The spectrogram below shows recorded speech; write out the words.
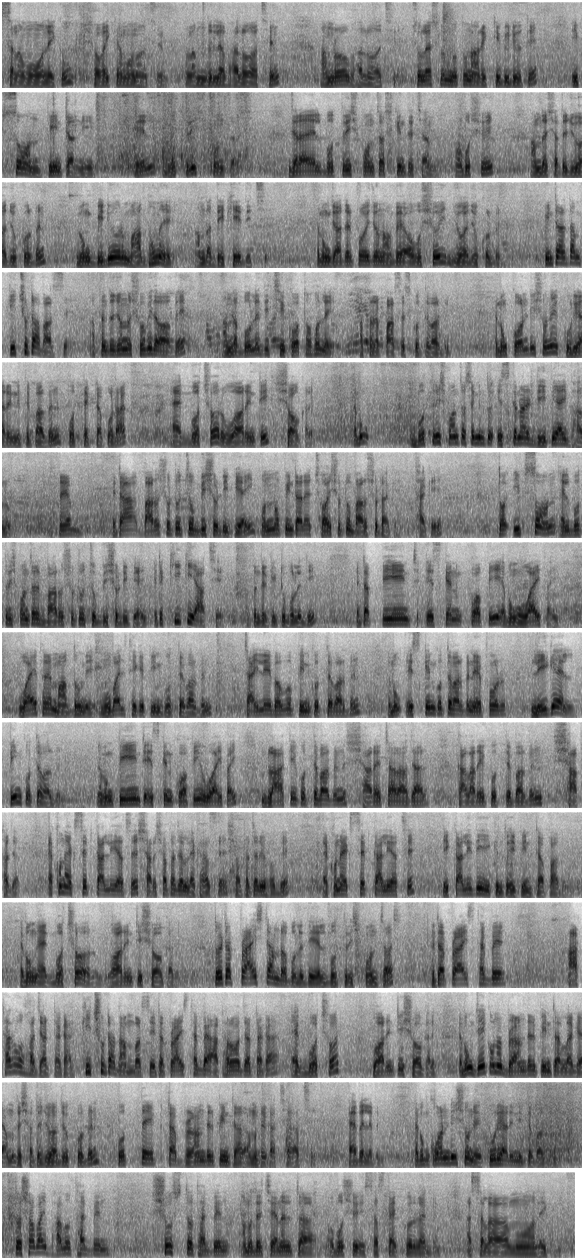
আসসালামু আলাইকুম। সবাই কেমন আছেন? আলহামদুলিল্লাহ ভালো আছেন। আমরাও ভালো আছি। চলে আসলাম নতুন আরেকটি ভিডিওতে ইপসন প্রিন্টার নিয়ে, এল বত্রিশ পঞ্চাশ। যারা এল বত্রিশ পঞ্চাশ কিনতে চান, অবশ্যই আমাদের সাথে যোগাযোগ করবেন এবং ভিডিওর মাধ্যমে আমরা দেখিয়ে দিচ্ছি। এবং যাদের প্রয়োজন হবে, অবশ্যই যোগাযোগ করবেন। প্রিন্টার দাম কিছুটা বাড়ছে। আপনাদের জন্য সুবিধা হবে। আমরা বলে দিচ্ছি কত হলে আপনারা পারচেস করতে পারবেন। এবং কন্ডিশনে কুরিয়ারে নিতে পারবেন প্রত্যেকটা প্রোডাক্ট এক বছর ওয়ারেন্টি সহকারে। এবং বত্রিশ পঞ্চাশে কিন্তু স্ক্যানার ডিপিআই ভালো। আপনি এটা বারোশো টু চব্বিশশো ডিপিআই অন্য প্রিন্টারে ছয়শো টু বারোশো টাকা থাকে। তো ইপসন এল বত্রিশ পঞ্চাশ বারোশো টু চব্বিশশো ডিপিআই এটা কি কি আছে? আপনাদেরকে একটু বলে দিই। এটা প্রিন্ট স্ক্যান কপি এবং ওয়াইফাই ওয়াইফাইয়ের মাধ্যমে মোবাইল থেকে পিন করতে পারবেন। চাইলে এভাবেও পিন করতে পারবেন। এবং স্ক্যান করতে পারবেন এ ফোর লিগ্যাল প্রিন্ট করতে পারবেন এবং প্রিন্ট স্ক্যান কপি ওয়াইফাই ব্ল্যাকে করতে পারবেন, সাড়ে চার হাজার কালারে করতে পারবেন, সাত হাজার। এখন এক সেট কালি আছে, সাড়ে সাত হাজার লেখা আছে, সাত হাজারই হবে। এখন এক সেট কালি আছে, এই কালি দিয়েই কিন্তু এই পিনটা পাবেন এবং এক বছর ওয়ারেন্টি সহকারে। তো এটার প্রাইসটা আমরা বলে দিই এল বত্রিশ পঞ্চাশ। এটার প্রাইস থাকবে আঠারো হাজার টাকা। কিছুটা দাম বাড়ছে। এটা প্রাইস থাকবে আঠারো হাজার টাকা এক বছর ওয়ারেন্টি সহকারে। এবং যে কোনো ব্র্যান্ডের প্রিন্টার লাগে, আমাদের সাথে যোগাযোগ করবেন। প্রত্যেকটা ব্র্যান্ডের প্রিন্টার আমাদের কাছে আছে অ্যাভেলেবেল এবং কন্ডিশনে কুরিয়ারে নিতে পারবেন। তো সবাই ভালো থাকবেন, সুস্থ থাকবেন। আমাদের চ্যানেলটা অবশ্যই সাবস্ক্রাইব করে রাখবেন। আসসালামু আলাইকুম।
